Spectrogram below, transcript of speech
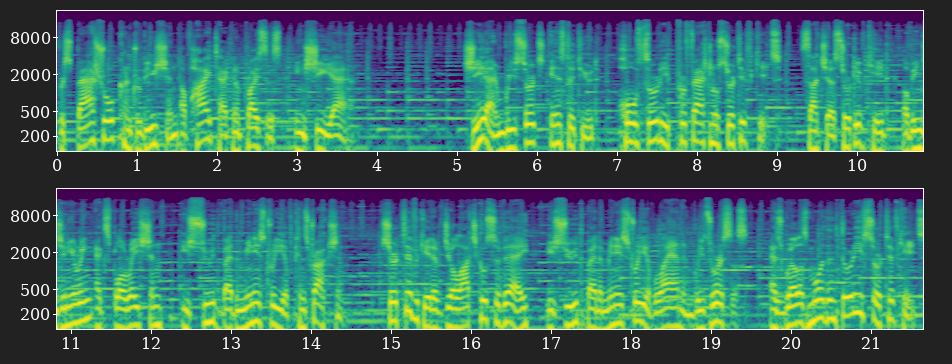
for special contribution of high-tech enterprises in Xi'an. Xi'an Research Institute holds 30 professional certificates, such as Certificate of Engineering Exploration issued by the Ministry of Construction, Certificate of Geological Survey issued by the Ministry of Land and Resources, as well as more than 30 certificates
